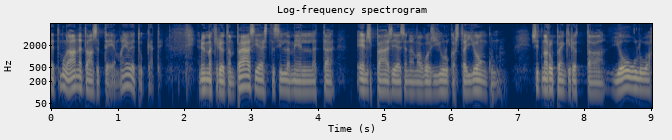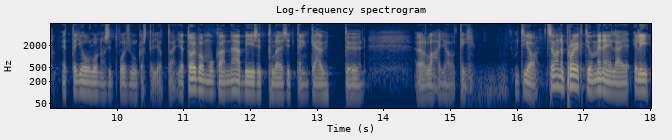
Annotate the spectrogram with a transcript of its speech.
että mulle annetaan se teema jo etukäteen. Ja nyt mä kirjoitan pääsiäistä sillä mielellä, että ensi pääsiäisenä mä voisin julkaista jonkun. Sitten mä rupean kirjoittaa joulua, että jouluna sitten voisi julkaista jotain. Ja toivon mukaan nämä biisit tulee sitten käyttöön laajalti. Mutta joo, sellainen projekti on meneillään. Eli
